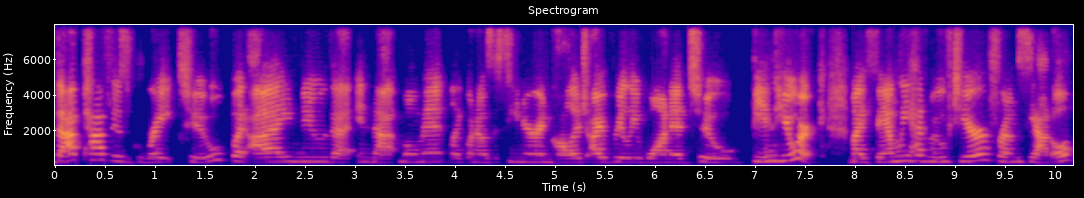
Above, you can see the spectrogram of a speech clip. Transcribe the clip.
that path is great too but i knew that in that moment like when i was a senior in college i really wanted to be in new york. My family had moved here from seattle.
